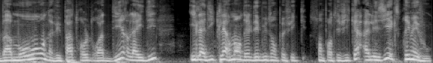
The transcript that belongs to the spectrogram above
bas mots, on n'avait pas trop le droit de dire. Là, il dit, il a dit clairement dès le début de son pontificat, allez-y, exprimez-vous.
